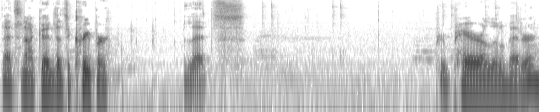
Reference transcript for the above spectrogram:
That's not good. That's a creeper. Let's prepare a little better.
